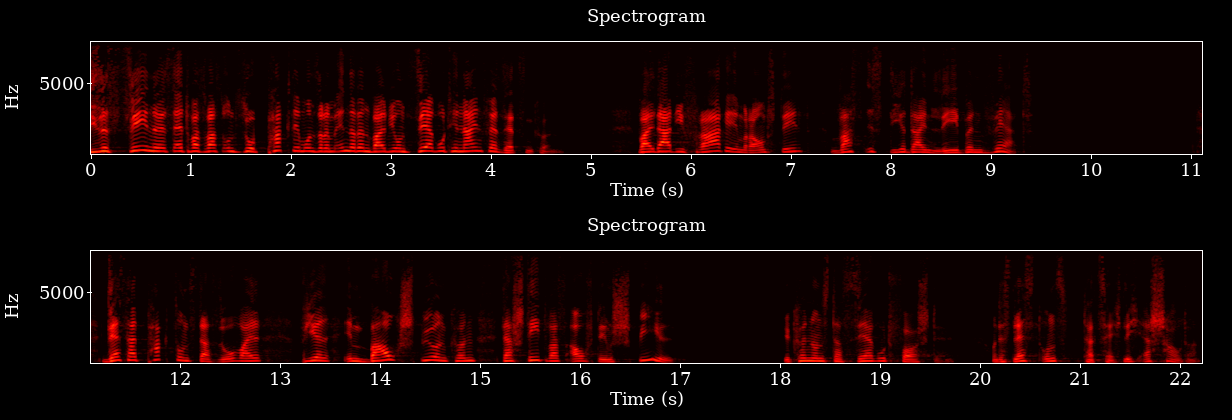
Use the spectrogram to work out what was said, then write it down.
Diese Szene ist etwas, was uns so packt in unserem Inneren, weil wir uns sehr gut hineinversetzen können. weil da die Frage im Raum steht, was ist dir dein Leben wert? Deshalb packt uns das so, weil wir im Bauch spüren können, da steht was auf dem Spiel. Wir können uns das sehr gut vorstellen. Und es lässt uns tatsächlich erschaudern.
